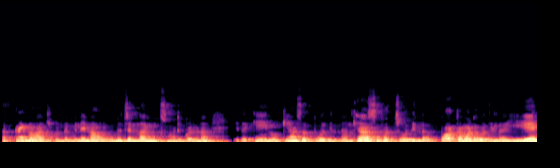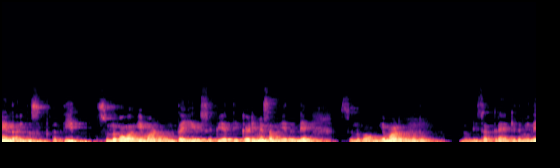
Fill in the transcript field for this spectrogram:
ಸಕ್ಕರೆಯನ್ನು ಹಾಕಿಕೊಂಡ ಮೇಲೆ ನಾವು ಇದನ್ನು ಚೆನ್ನಾಗಿ ಮಿಕ್ಸ್ ಮಾಡಿಕೊಳ್ಳೋಣ. ಇದಕ್ಕೆ ಏನು ಗ್ಯಾಸ್ ಹತ್ತುವುದಿಲ್ಲ, ಗ್ಯಾಸ್ ಹಚ್ಚುವುದಿಲ್ಲ, ಪಾಕ ಮಾಡುವುದಿಲ್ಲ, ಏನಿಲ್ಲ. ಇದು ಅತಿ ಸುಲಭವಾಗಿ ಮಾಡುವಂಥ ಈ ರೆಸಿಪಿ ಅತಿ ಕಡಿಮೆ ಸಮಯದಲ್ಲಿ ಸುಲಭವಾಗಿ ಮಾಡಬಹುದು. ನೋಡಿ, ಸಕ್ಕರೆ ಹಾಕಿದ ಮೇಲೆ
